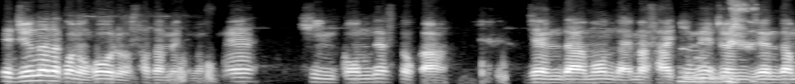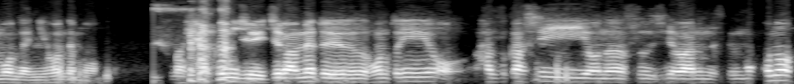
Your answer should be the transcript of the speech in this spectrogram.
で17個のゴールを定めてますね。貧困ですとか、ジェンダー問題、まあ最近ね、ジェンダー問題日本でも、まあ、121番目という本当に恥ずかしいような数字ではあるんですけども、この、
